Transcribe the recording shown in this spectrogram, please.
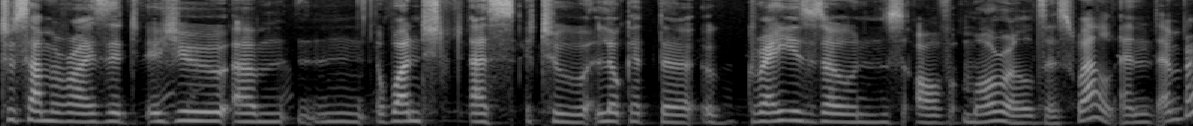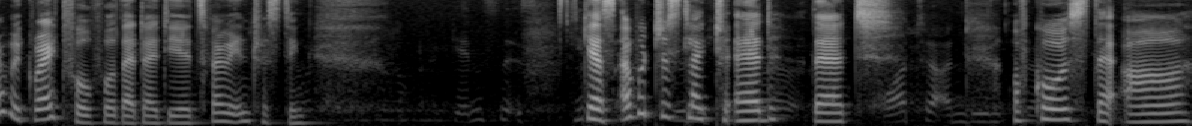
to summarize it, you um, want us to look at the gray zones of morals as well. And I'm very grateful for that idea. It's very interesting. Yes, I would just like to add that, of course, there are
